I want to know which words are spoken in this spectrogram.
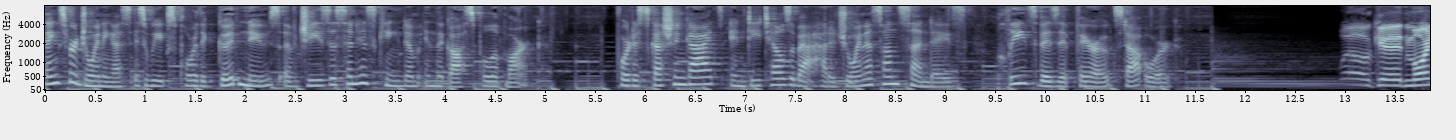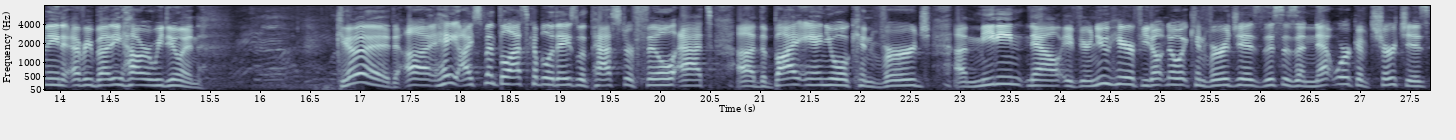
Thanks for joining us as we explore the good news of Jesus and his kingdom in the Gospel of Mark. For discussion guides and details about how to join us on Sundays, please visit fairoaks.org. Well, good morning, everybody. How are we doing? Good. Uh, hey, I spent the last couple of days with Pastor Phil at uh, the biannual Converge uh, meeting. Now, if you're new here, if you don't know what Converge is, this is a network of churches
